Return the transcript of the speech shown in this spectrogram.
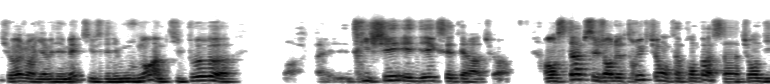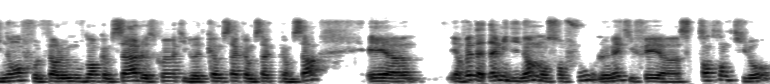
tu vois, genre, il y avait des mecs qui faisaient des mouvements un petit peu tricher, aider, etc. Tu vois. En step, c'est le genre de truc, tu vois, on t'apprend pas ça. Tu vois, on dit non, il faut faire le mouvement comme ça, le squat, il doit être comme ça, comme ça, comme ça. Et, euh, en fait, Adam, il dit non, mais on s'en fout. Le mec, il fait 130 euh, kilos.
